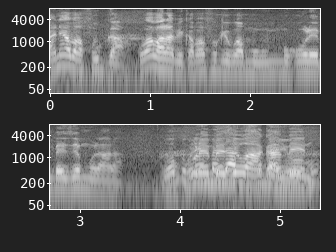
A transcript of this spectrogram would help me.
ani abafuga? Kuba balabika bafugibwa mu mukulembeze mulala Omukulembeze wagamba eno y'omu.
